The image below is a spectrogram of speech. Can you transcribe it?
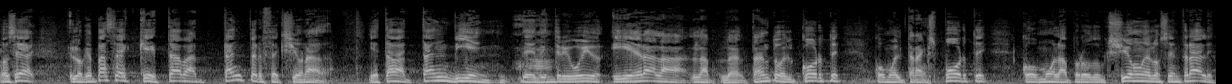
O sea, lo que pasa es que estaba tan perfeccionada y estaba tan bien distribuido y era la, tanto el corte como el transporte como la producción de los centrales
